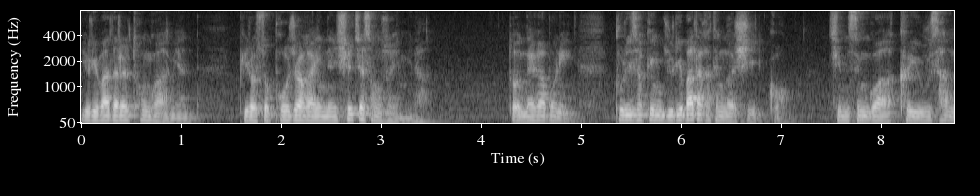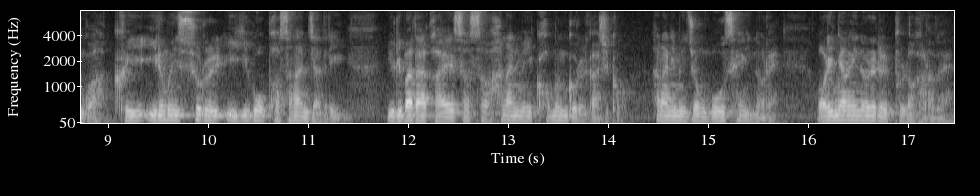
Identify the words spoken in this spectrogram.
유리바다를 통과하면 비로소 보좌가 있는 실제 성소입니다. 또 내가 보니 불이 섞인 유리바다 같은 것이 있고 짐승과 그의 우상과 그의 이름의 수를 이기고 벗어난 자들이 유리바다 가에 서서 하나님의 검은 고를 가지고 하나님의 종 모세의 노래 어린 양의 노래를 불러 가로되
